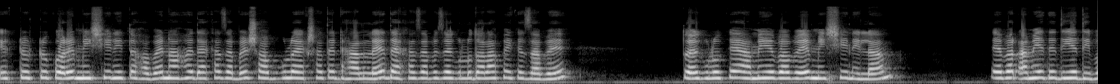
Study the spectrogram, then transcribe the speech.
একটু একটু করে মিশিয়ে নিতে হবে, না হয় দেখা যাবে সবগুলো একসাথে ঢাললে দেখা যাবে যে এগুলো দলা পেকে যাবে। তো এগুলোকে আমি এভাবে মিশিয়ে নিলাম। এবার আমি এতে দিয়ে দিব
